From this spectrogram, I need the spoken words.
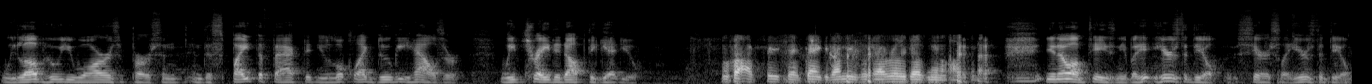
We love who you are as a person. And despite the fact that you look like Doogie Howser, we traded up to get you. Well, I appreciate it. Thank you. That means that really does mean a lot to me. you know I'm teasing you, but here's the deal. Seriously, here's the deal.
